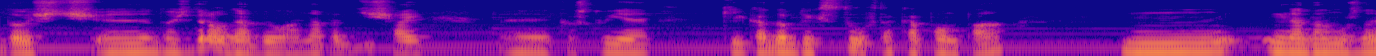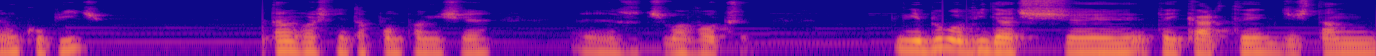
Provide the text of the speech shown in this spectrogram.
dość, e, dość droga była. Nawet dzisiaj e, kosztuje kilka dobrych stów taka pompa. Mm, i Nadal można ją kupić. Tam właśnie ta pompa mi się e, rzuciła w oczy. Nie było widać e, tej karty, gdzieś tam e,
